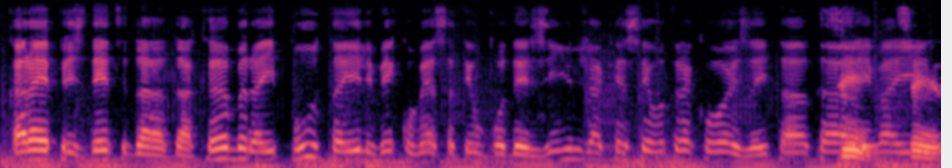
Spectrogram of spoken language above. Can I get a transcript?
O cara é presidente da, da Câmara e puta, ele vem, começa a ter um poderzinho, ele já quer ser outra coisa. Aí tá, tá, sim, aí vai. Sim.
